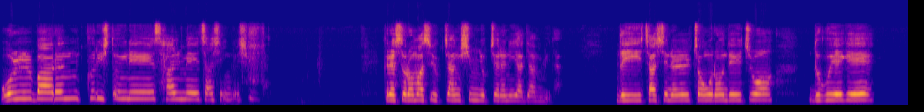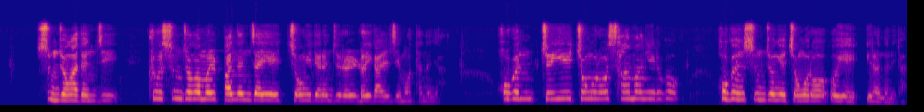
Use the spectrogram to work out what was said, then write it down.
올바른 그리스도인의 삶의 자세인 것입니다. 그래서 로마서 6장 16절은 이야기합니다. 네 자신을 종으로 내주어 누구에게 순종하든지 그 순종함을 받는 자의 종이 되는 줄을 너희가 알지 못하느냐? 혹은 죄의 종으로 사망에 이르고 혹은 순종의 종으로 의에 이르느니라.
